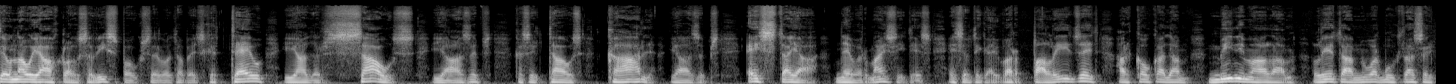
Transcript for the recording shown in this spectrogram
tev nav jāklausa viss paukstēlo, tāpēc, ka tev jādara savs jāzeps, kas ir tavs kārļa jāzeps. Es tajā nevaru maisīties. Es jau tikai varu palīdzēt ar kaut kādām minimālām lietām, nu varbūt tas ir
